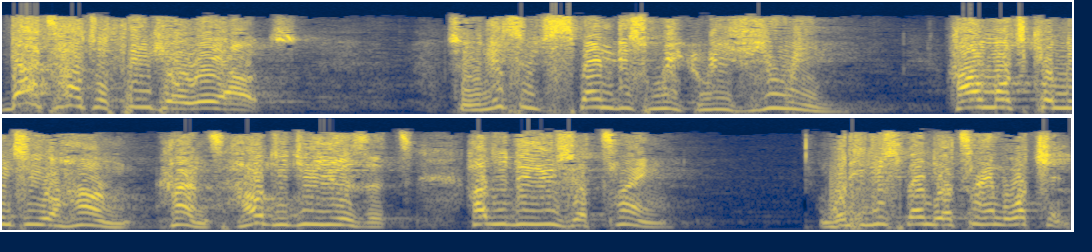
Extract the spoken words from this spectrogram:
That's how to think your way out. So you need to spend this week reviewing how much came into your hand, hands. How did you use it? How did you use your time? What did you spend your time watching?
